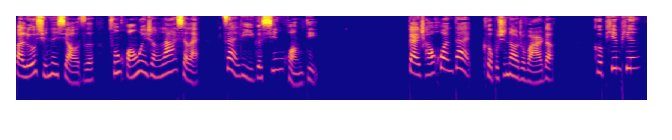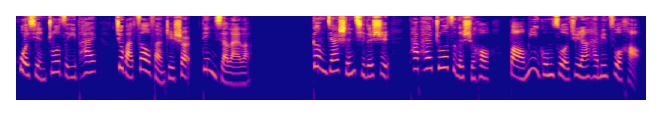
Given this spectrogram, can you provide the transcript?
把刘询那小子从皇位上拉下来，再立一个新皇帝。改朝换代可不是闹着玩的，可偏偏霍显桌子一拍，就把造反这事儿定下来了。更加神奇的是，他拍桌子的时候，保密工作居然还没做好，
